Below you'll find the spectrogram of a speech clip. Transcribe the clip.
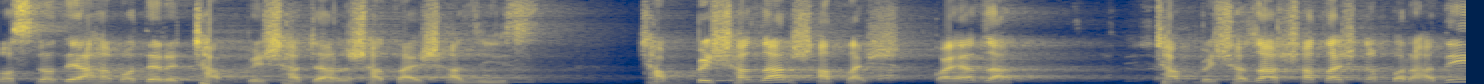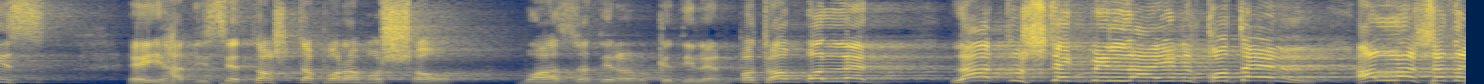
মসনদে আহমদের ছাব্বিশ হাজার সাতাইশ হাজিস ছাব্বিশ হাজার সাতাইশ কয় হাজার? ছাব্বিশ হাজার সাতাইশ নম্বর হাদিস। এই হাদিসে দশটা পরামর্শ। মুয়াজ্জাদিনকে দিলেন। প্রথম বললেন, লা তুশরিক বিল্লাহ ইন কুতিল আল্লাহর সাথে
